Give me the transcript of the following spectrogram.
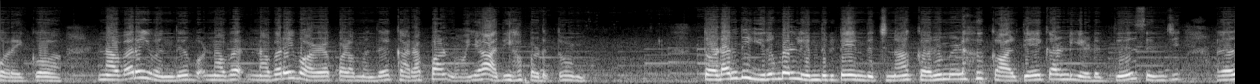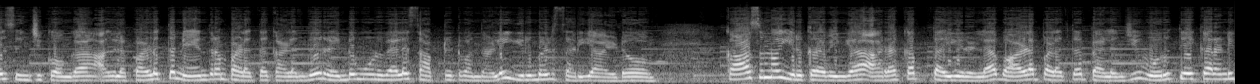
குறைக்கும். நவரை வந்து நவ நவரை வாழைப்பழம் வந்து கரப்பான் நோயை அதிகப்படுத்தும். தொடர்ந்து இருமல் இருந்துகிட்டே இருந்துச்சுன்னா கருமிளகு கால் தேக்கரண்டி எடுத்து செஞ்சு அதாவது செஞ்சுக்கோங்க. அதுல பழுத்த நேந்திரம் பழத்தை கலந்து ரெண்டு மூணு வேளை சாப்பிட்டுட்டு வந்தாலே இருமல் சரியாயிடும். காசநோய் இருக்கிறவங்க அரை கப் தயிரில் வாழைப்பழத்தை பிழைஞ்சி ஒரு தேக்கரண்டி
